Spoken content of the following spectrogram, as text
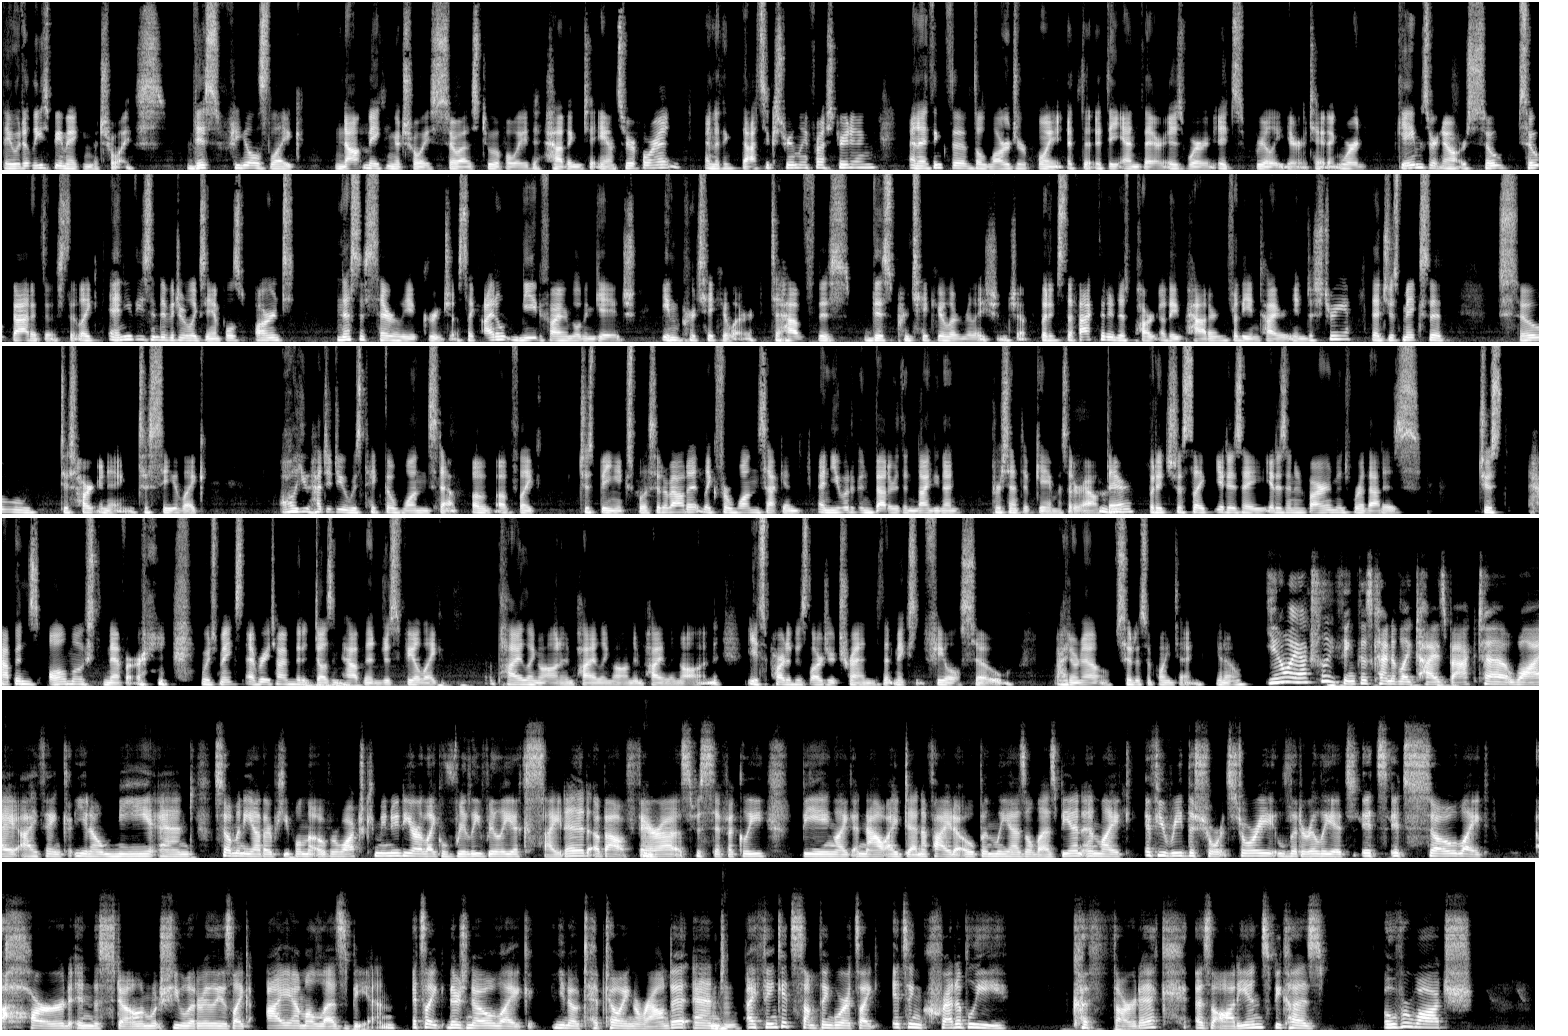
they would at least be making a choice. This feels like not making a choice so as to avoid having to answer for it. And I think that's extremely frustrating. And I think the the larger point at the at the end there is where it's really irritating, where games right now are so so bad at this that like any of these individual examples aren't necessarily egregious. Like I don't need Fire Emblem Engage in particular to have this this particular relationship, but it's the fact that it is part of a pattern for the entire industry that just makes it so disheartening to see like all you had to do was take the one step of of like just being explicit about it like for one second and you would have been better than 99% of games that are out Mhm. there but it's just like it is a it is an environment where that is just happens almost never which makes every time that it doesn't happen just feel like piling on and piling on and piling on it's part of this larger trend that makes it feel so i don't know so disappointing you know You know, I actually think this kind of like ties back to why I think, you know, me and so many other people in the Overwatch community are like really, really excited about hmm. Pharah specifically being like now identified openly as a lesbian. And like if you read the short story, literally it's it's it's so like hard in the stone which she literally is like i am a lesbian. It's like there's no like you know tiptoeing around it. And Mhm. i think it's something where it's like it's incredibly cathartic as the audience because Overwatch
